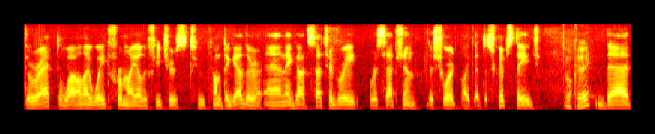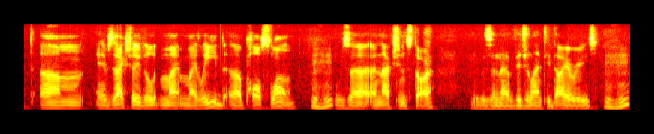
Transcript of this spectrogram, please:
direct while I wait for my other features to come together. And it got such a great reception, the short, like at the script stage, Okay. that um, it was actually the, my, my lead, uh, Paul Sloan, Mhm. who's a, an action star. He was in uh, Vigilante Diaries. Mhm.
